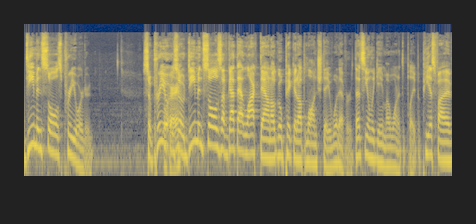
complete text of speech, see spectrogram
Demon's Souls pre-ordered. So pre Okay. so Demon's Souls, I've got that locked down. I'll go pick it up launch day, whatever. That's the only game I wanted to play. But PS5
